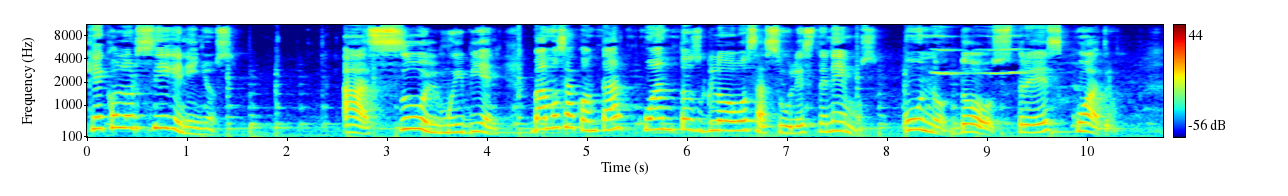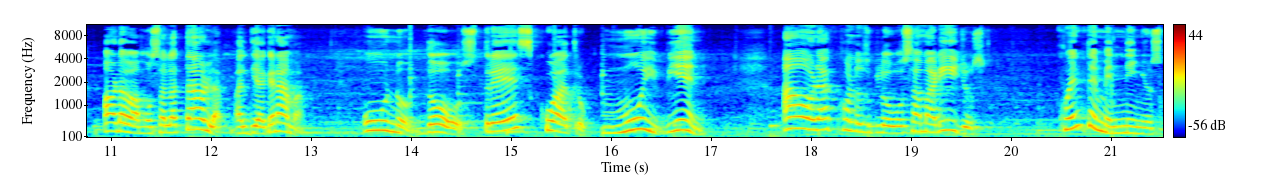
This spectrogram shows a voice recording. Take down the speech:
¿Qué color sigue, niños? Azul, muy bien. Vamos a contar cuántos globos azules tenemos. 1, 2, 3, 4. Ahora vamos a la tabla, al diagrama. 1, 2, 3, 4. Muy bien. Ahora con los globos amarillos. Cuéntenme, niños,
